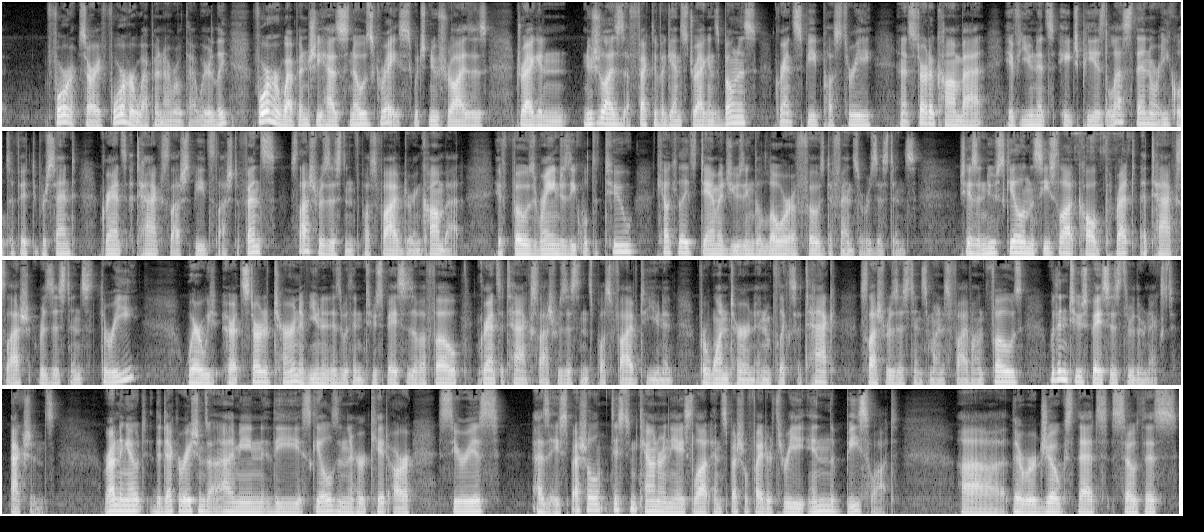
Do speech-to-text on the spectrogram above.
for sorry for her weapon, I wrote that weirdly. For her weapon, she has Snow's Grace, which neutralizes dragon neutralizes effective against dragon's bonus, grants speed plus three, and at start of combat, if unit's HP is less than or equal to 50%, grants attack slash speed slash defense slash resistance plus five during combat. If foe's range is equal to two, calculates damage using the lower of foe's defense or resistance. She has a new skill in the C slot called Threat Attack slash Resistance 3, where we are at start of turn, if unit is within two spaces of a foe, grants attack slash resistance plus 5 to unit for one turn and inflicts attack slash resistance minus 5 on foes within two spaces through their next actions. Rounding out the decorations, I mean, the skills in her kit are Sirius as a special, Distant Counter in the A slot, and Special Fighter 3 in the B slot. Uh, there were jokes that Sothis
